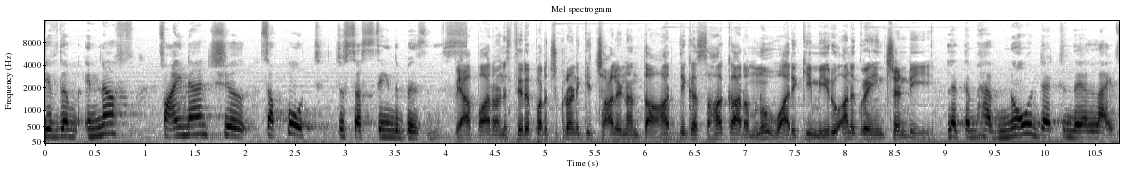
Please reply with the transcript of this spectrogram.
Give them enough financial support to sustain the business వ్యాపారాన్ని స్థిరపరచుకోవడానికి చాలినంత ఆర్థిక సహకారమును వారికి మీరు అనుగ్రహించండి. Let them have no debt in their life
